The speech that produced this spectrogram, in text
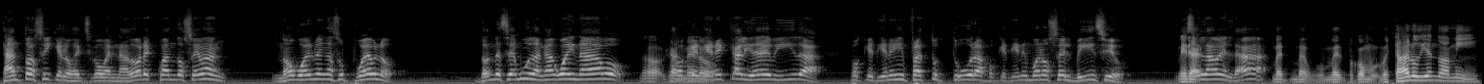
Tanto así que los exgobernadores cuando se van no vuelven a sus pueblos. ¿Dónde se mudan? A Guaynabo. No, porque tienen calidad de vida, porque tienen infraestructura, porque tienen buenos servicios. Mira, Esa es la verdad. me, me- me- como me estás aludiendo a mí,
